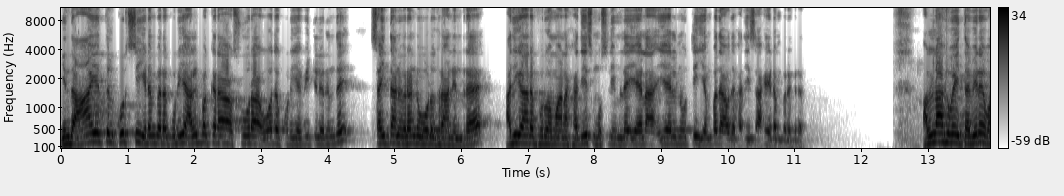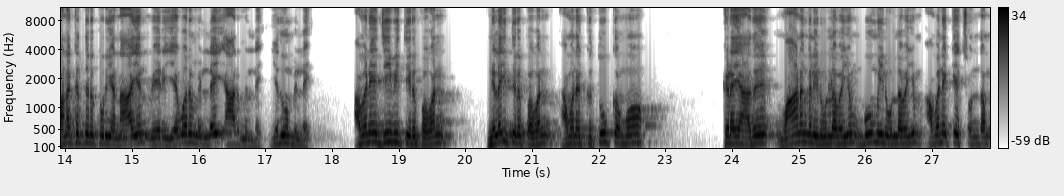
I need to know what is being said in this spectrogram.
இந்த ஆயத்தில் குர்சி இடம்பெறக்கூடிய அல்பக்கரா சூரா ஓதக்கூடிய வீட்டிலிருந்து சைத்தான் விரண்டு ஓடுகிறான் என்ற அதிகாரபூர்வமான ஹதீஸ் முஸ்லீம்ல ஏழா எழுநூத்தி எண்பதாவது ஹதீஸாக இடம்பெறுகிறது. அல்லாஹுவை தவிர வணக்கத்திற்குரிய நாயன் வேறு எவரும் இல்லை யாரும் இல்லை எதுவும் இல்லை. அவனே ஜீவித்திருப்பவன் நிலைத்திருப்பவன் அவனுக்கு தூக்கமோ கிடையாது. வானங்களில் உள்ளவையும் பூமியில் உள்ளவையும் அவனுக்கே சொந்தம்.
